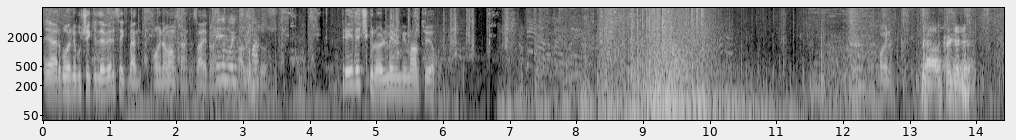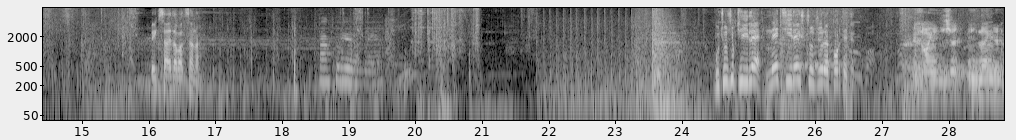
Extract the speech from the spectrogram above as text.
Eğer böyle bu şekilde verirsek ben oynamam kanka sayda oynamam. Benim ultim Haberiniz var. olsun. Trade'e çıkın ölmemin bir mantığı yok. Oyna. Ya arka geliyor. Backside'a baksana. Ben kuruyorum buraya. Bu çocuk hile. Net hile şu çocuğu report edin. 117 şey inden geliyor.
